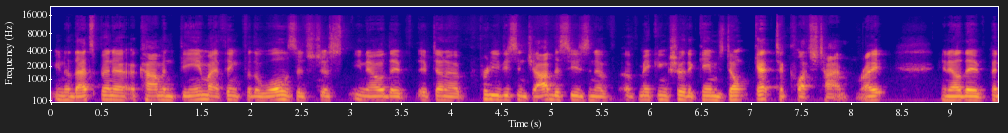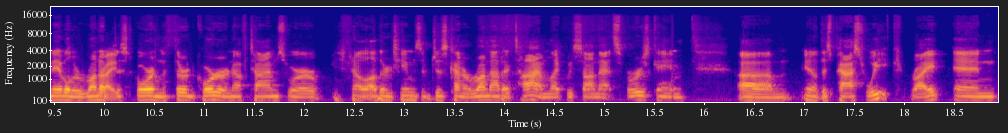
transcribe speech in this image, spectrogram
you know that's been a, a, common theme. I think for the Wolves, it's just you know they've they've done a pretty decent job this season of of making sure that games don't get to clutch time, right? you know they've been able to run right. up the score in the third quarter enough times where you know other teams have just kind of run out of time like we saw in that spurs game um, you know this past week right and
